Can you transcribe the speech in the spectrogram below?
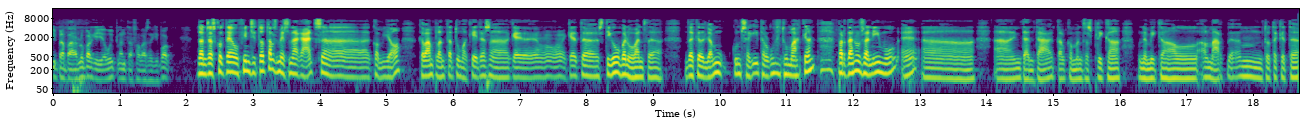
i preparar-lo perquè jo vull plantar faves d'aquí poc. Doncs escolteu, fins i tot els més negats, eh, com jo, que van plantar tomaqueres eh, aquest, aquest estiu, bueno, abans de, de que allò hem aconseguit algun tomàquet, per tant us animo eh, a, a intentar, tal com ens explica una mica el, el Marc, de, amb tot aquest eh,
